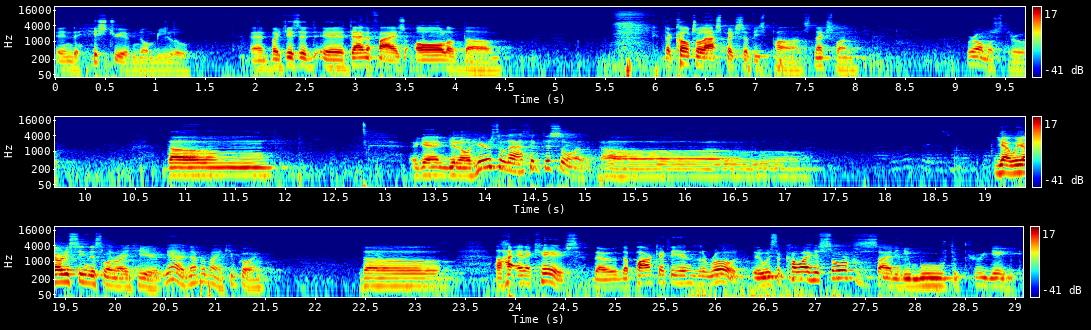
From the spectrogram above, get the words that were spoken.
in the history of Nomilu, and because it, it identifies all of the, the cultural aspects of these ponds. Next one. We're almost through. The, um, again, you know, here's the last, I think this one. Uh, yeah, we already seen this one right here. Yeah, never mind, keep going. The, the Haena Caves, the, the park at the end of the road. It was the Kauai Historical Society who moved to create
